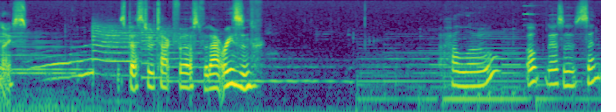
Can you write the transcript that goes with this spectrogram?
Nice. Best to attack first for that reason. Hello? Oh, there's a scent.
